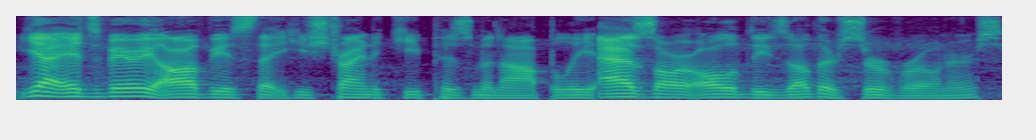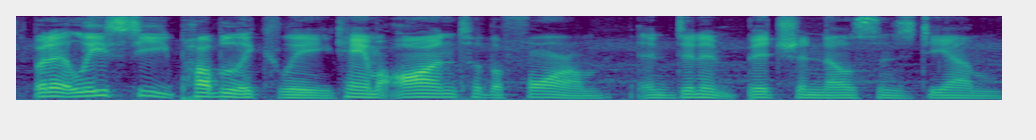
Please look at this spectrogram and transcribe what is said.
yeah, it's very obvious that he's trying to keep his monopoly, as are all of these other server owners. But at least he publicly came onto the forum and didn't bitch in Nelson's DM.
